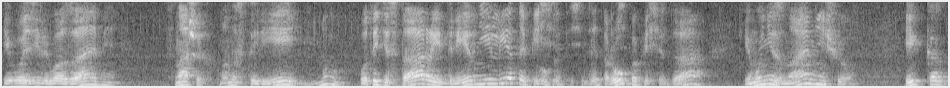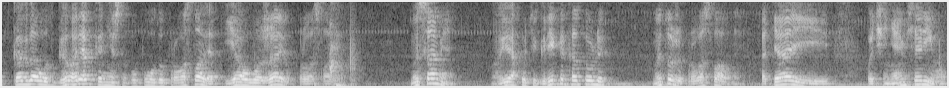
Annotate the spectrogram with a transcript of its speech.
и возили вазами с наших монастырей. Ну, Вот эти старые древние летописи. рукописи, летописи. Рукописи, да. И мы не знаем ничего. И как, когда вот говорят, конечно, по поводу православия, я уважаю православие. Мы сами, ну, я хоть и греко-католик, мы тоже православные. Хотя и подчиняемся Риму,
